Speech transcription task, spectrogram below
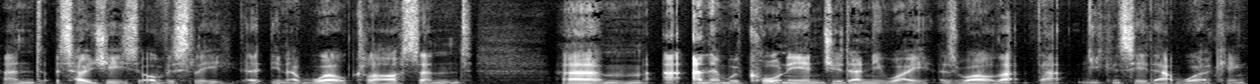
and Itoje's obviously uh, you know world class, and um, and then with Courtney injured anyway as well. That that you can see that working.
